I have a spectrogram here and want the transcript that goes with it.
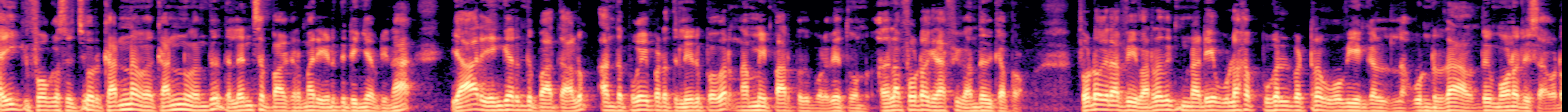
ஐக்கு ஃபோக்கஸ் வச்சு ஒரு கண்ணை கண் வந்து இந்த லென்ஸை பார்க்குற மாதிரி எடுத்துட்டீங்க அப்படின்னா யார் எங்கேருந்து பார்த்தாலும் அந்த புகைப்படத்தில் இருப்பவர் நம்மை பார்ப்பது போலவே தோணும் அதெல்லாம் ஃபோட்டோகிராஃபி வந்ததுக்கப்புறம் ஃபோட்டோகிராஃபி வர்றதுக்கு முன்னாடியே உலக புகழ்பெற்ற ஓவியங்களில் ஒன்று தான் வந்து மோனலிசாவோட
